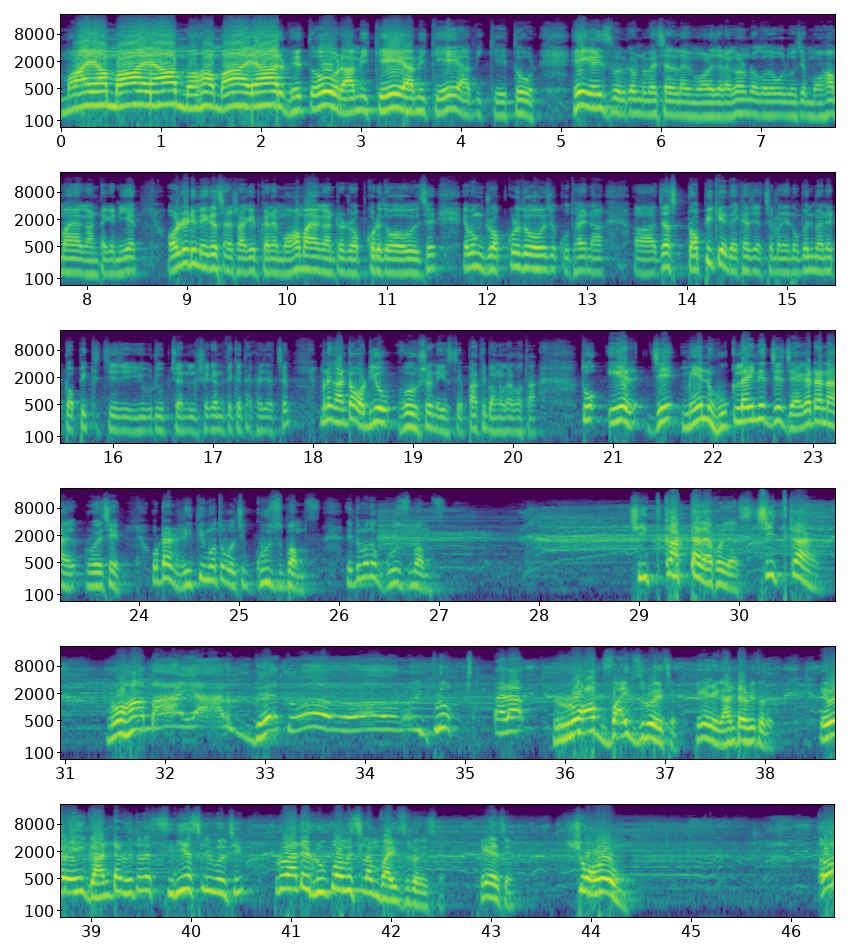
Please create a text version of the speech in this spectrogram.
মায়া মায়া, মহামায়ার ভেতর। আমি কে আমি কে আমি কে তোর? Hey guys welcome to my channel আমি মহারাজার এখন আমরা কথা বলব যে মহামায়া গানটাকে নিয়ে। অলরেডি মেগাস্টার শাকিব খানের মহামায়া গানটা ড্রপ করে দেওয়া হয়েছে এবং ড্রপ করে দেওয়া হয়েছে কোথায় না জাস্ট টপিকে দেখা যাচ্ছে মানে নোবেল ম্যানের টপিক যে ইউটিউব চ্যানেল সেখান থেকে দেখা যাচ্ছে। মানে গানটা অডিও ভার্সন এসছে পাতি বাংলা কথা। তো এর যে মেন হুক লাইনের যে জায়গাটা না রয়েছে ওটা রীতিমতো বলছি গুজবাম্পস রীতিমতো গুজবাম্পস চিৎকারটা দেখো যাস চিৎকার। মহামায়ার ভেতর, ওই পুরো একটা রক ভাইবস রয়েছে, ঠিক আছে, গানটার ভিতরে। এবার এই গানটার ভিতরে সিরিয়াসলি বলছি, পুরো একটা রূপম ইসলাম ভাইবস রয়েছে, ঠিক আছে। চরম।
